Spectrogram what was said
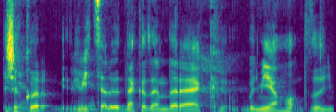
És igen, akkor viccelődnek az emberek, vagy milyen, tehát, hogy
